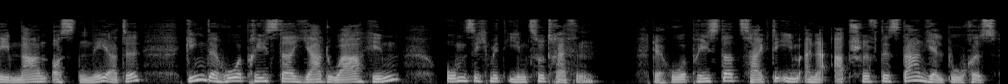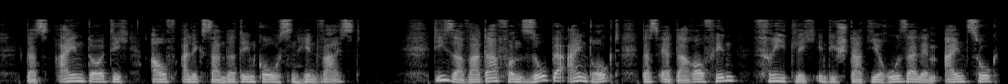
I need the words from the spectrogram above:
dem Nahen Osten näherte, ging der Hohepriester Jadua hin, um sich mit ihm zu treffen. Der Hohepriester zeigte ihm eine Abschrift des Danielbuches, das eindeutig auf Alexander den Großen hinweist. Dieser war davon so beeindruckt, dass er daraufhin friedlich in die Stadt Jerusalem einzog,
